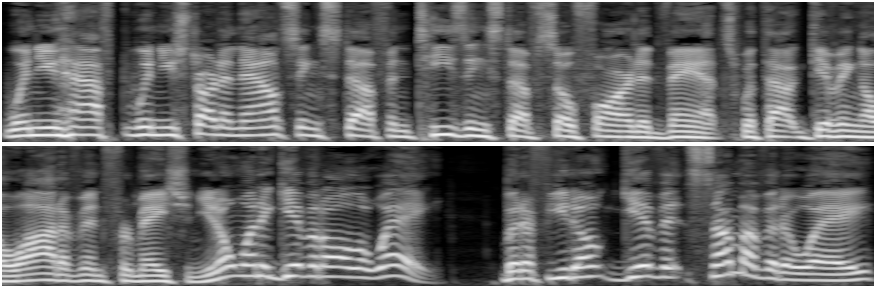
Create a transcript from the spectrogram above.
when you have when you start announcing stuff and teasing stuff so far in advance without giving a lot of information. You don't want to give it all away. But if you don't give it some of it away,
